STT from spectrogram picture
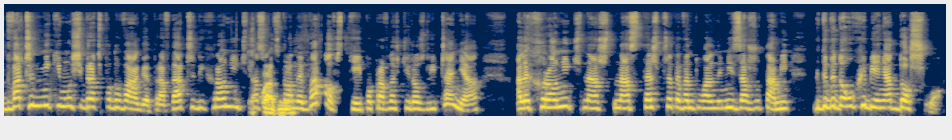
dwa czynniki musi brać pod uwagę, prawda? Czyli chronić nas od strony VAT-owskiej, poprawności rozliczenia, ale chronić nas, nas też przed ewentualnymi zarzutami, gdyby do uchybienia doszło.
